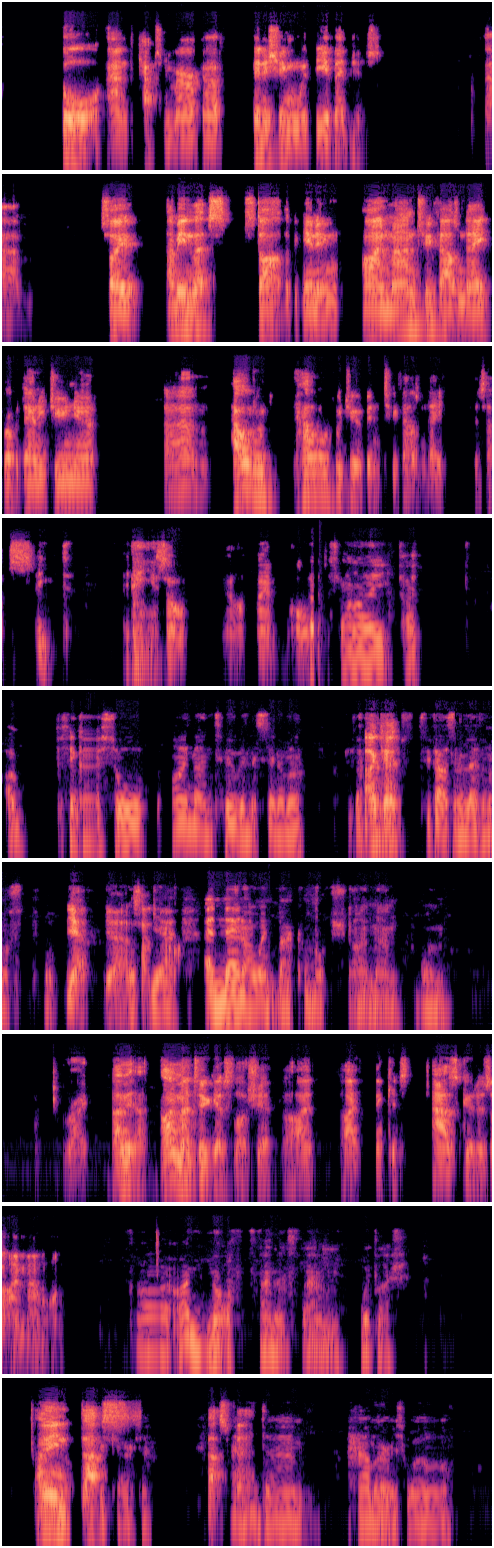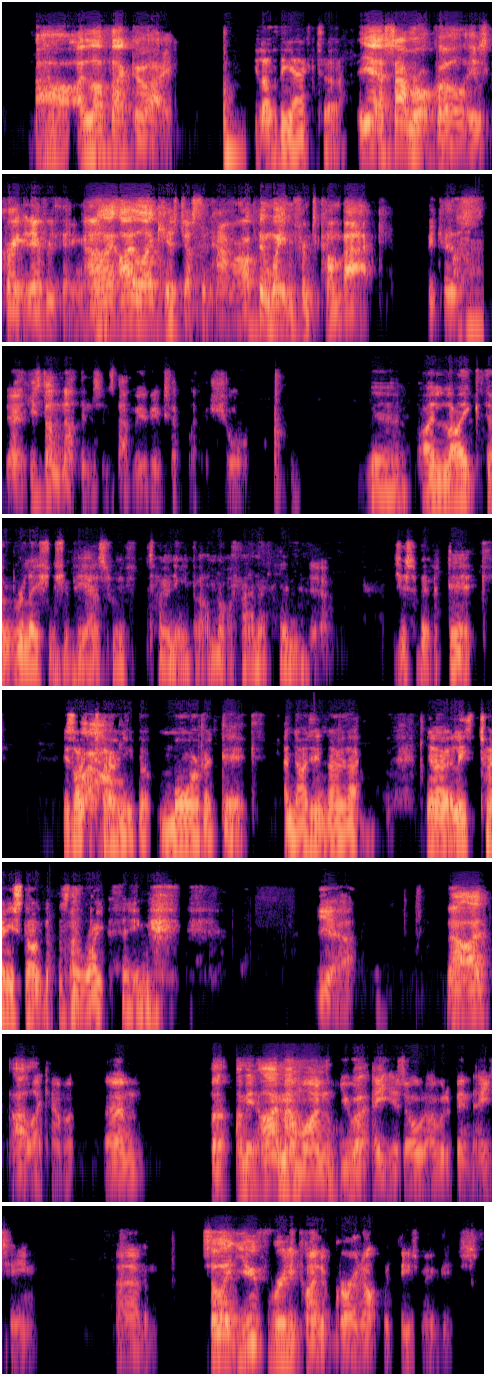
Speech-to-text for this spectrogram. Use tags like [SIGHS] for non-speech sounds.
Thor, and Captain America, finishing with the Avengers. Um, so, I mean, let's start at the beginning. Iron Man, 2008, Robert Downey Jr. Um, how old would how old would you have been 2008? Because that's eight. eight years old. You know, I am old. That's when I, I, I think I saw Iron Man two in the cinema. 'Cause I think Okay. 2011 or, or Yeah, yeah, sounds yeah, about and then I went back and watched Iron Man one. right. I mean, Iron Man Two gets a lot of shit, but I I think it's as good as Iron Man One. Uh, I'm not a fan of um, Whiplash. I mean, that's that's fair. and um, Hammer as well. Oh, I love that guy. You love the actor. Yeah, Sam Rockwell is great in everything, and I, I like his Justin Hammer. I've been waiting for him to come back because you know, he's done nothing since that movie except like a short. Yeah, I like the relationship he has with Tony, but I'm not a fan of him. Yeah. He's just a bit of a dick. He's like Well- Tony, but more of a dick. And I didn't know that. You know, at least Tony Stark does the right thing. [LAUGHS] Yeah. No, I I like Hammer. Um, but I mean, Iron Man one, you were eight years old. I would have been eighteen. Um, so like you've really kind of grown up with these movies,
